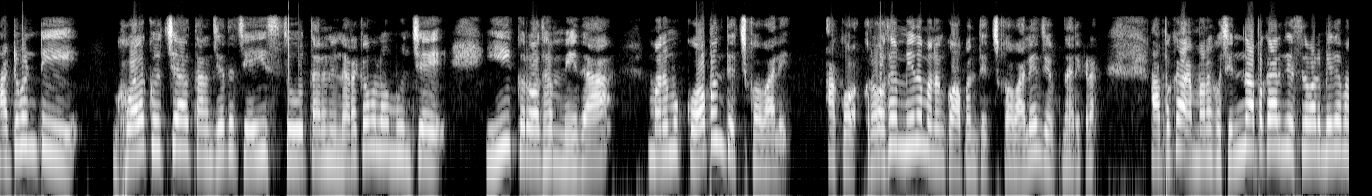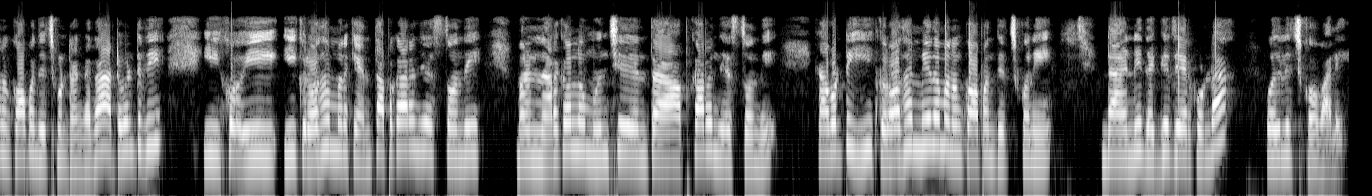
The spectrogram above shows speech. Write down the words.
అటువంటి ఘోర కృత్యాలు తన చేత చేయిస్తూ తనని నరకంలో ముంచే ఈ క్రోధం మీద మనము కోపం తెచ్చుకోవాలి. ఆ కో క్రోధం మీద మనం కోపం తెచ్చుకోవాలి అని చెప్తున్నారు ఇక్కడ. అపకా మనకు చిన్న అపకారం చేసిన వాడి మీద మనం కోపం తెచ్చుకుంటాం కదా. అటువంటిది ఈ కో- ఈ ఈ క్రోధం మనకి ఎంత అపకారం చేస్తుంది? మన నరకంలో ముంచి ఎంత అపకారం చేస్తుంది. కాబట్టి ఈ క్రోధం మీద మనం కోపం తెచ్చుకొని దాన్ని దగ్గర చేరకుండా వదిలించుకోవాలి.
